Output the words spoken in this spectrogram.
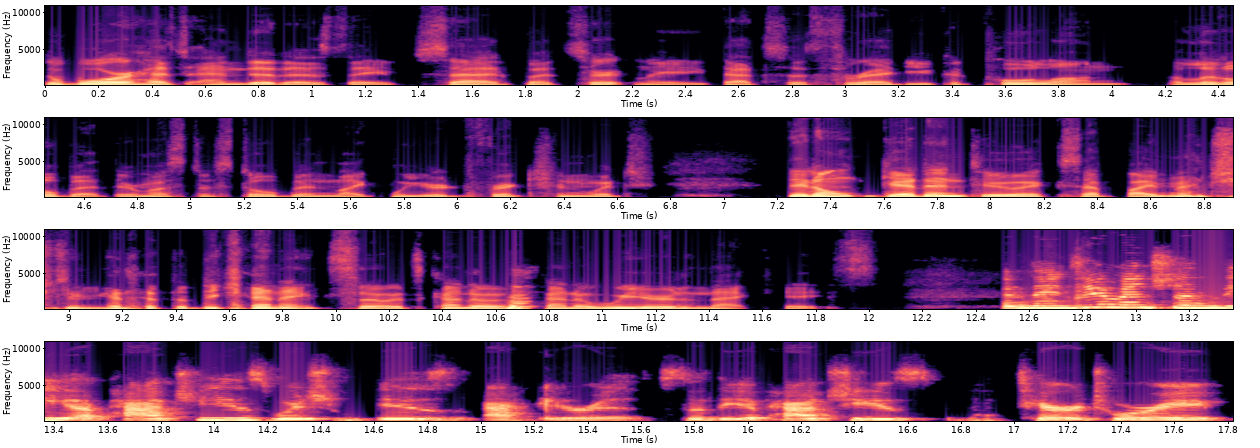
the war has ended, as they've said, but certainly that's a thread you could pull on a little bit. There must have still been like weird friction, which they don't get into except by mentioning it at the beginning. So it's kind of mm-hmm. kind of weird in that case. And they do mention the Apaches, which is accurate. So the Apaches territory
